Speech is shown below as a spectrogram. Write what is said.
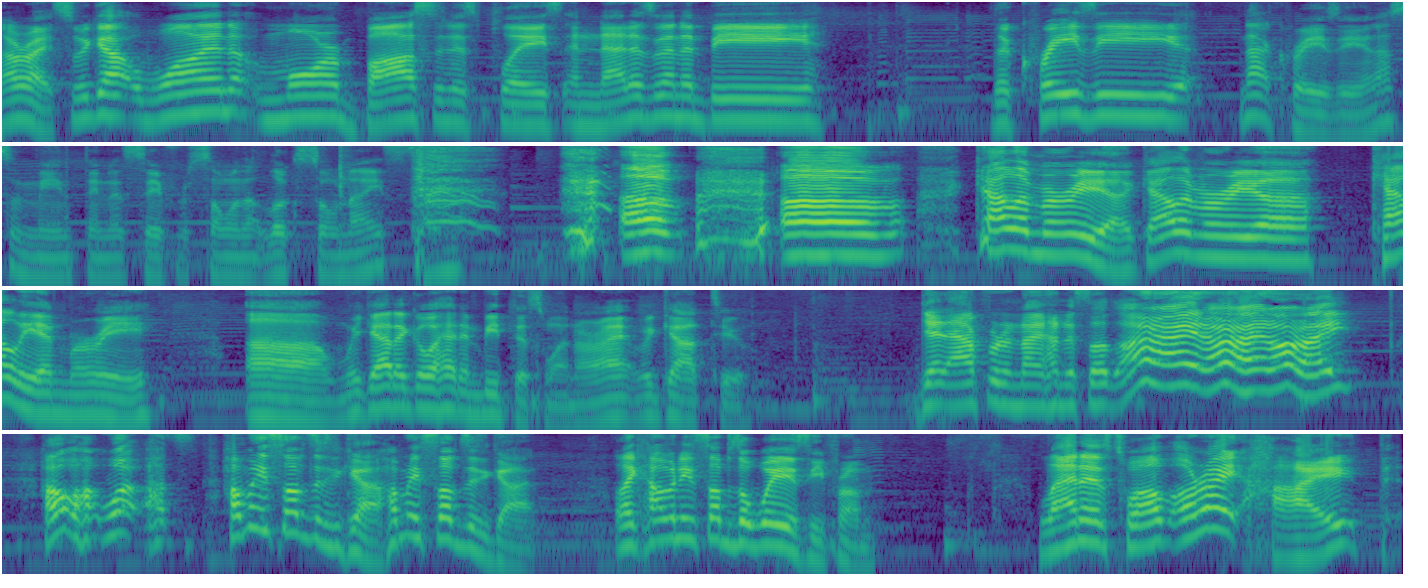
Alright, so we got one more boss in this place, and that is gonna be the crazy... Not crazy, that's the mean thing to say for someone that looks so nice. um, um, Cala Maria. Cala Maria, Callie and Marie. Um, we gotta go ahead and beat this one, alright? We got to. Get Afro to 900 subs. Alright, alright, alright. How, what, how many subs did he got? How many subs did he got? Like, how many subs away is he from? Lana is 12. All right, hi. Th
